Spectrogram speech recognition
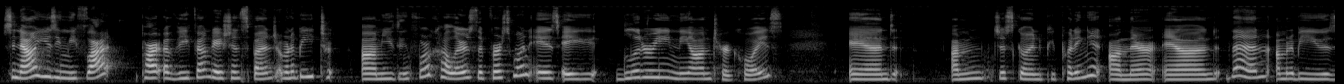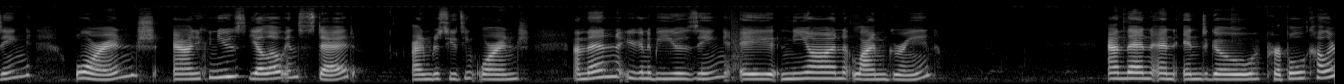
So now using the flat part of the foundation sponge, I'm going to be um, using four colors. The first one is a glittery neon turquoise and I'm just going to be putting it on there and then I'm going to be using orange and you can use yellow instead I'm just using orange. And then you're going to be using a neon lime green. And then an indigo purple color.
